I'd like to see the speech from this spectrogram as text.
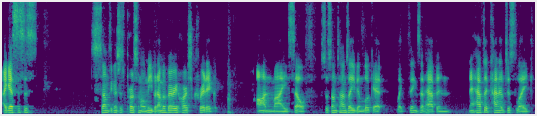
I guess this is something that's just personal to me. But I'm a very harsh critic on myself, so sometimes I even look at like things that happen, and I have to kind of just like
